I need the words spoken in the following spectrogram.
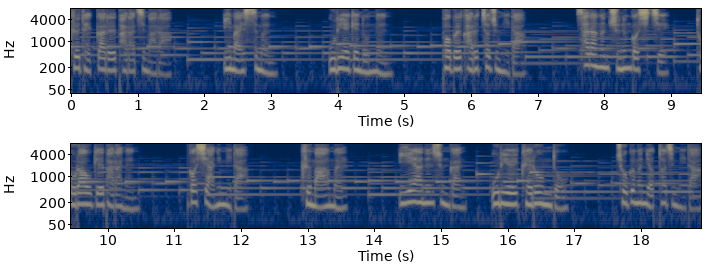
그 대가를 바라지 마라. 이 말씀은 우리에게 놓는 법을 가르쳐 줍니다. 사랑은 주는 것이지 돌아오길 바라는 것이 아닙니다. 그 마음을 이해하는 순간 우리의 괴로움도 조금은 옅어집니다.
